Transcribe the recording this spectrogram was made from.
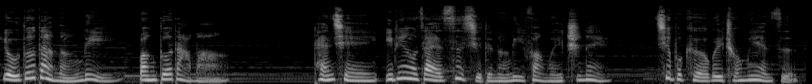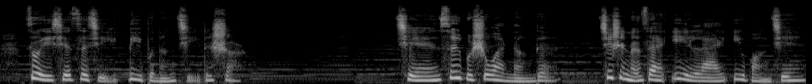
有多大能力帮多大忙。谈钱一定要在自己的能力范围之内。切不可为充面子做一些自己力不能及的事儿。钱虽不是万能的，却是能在一来一往间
